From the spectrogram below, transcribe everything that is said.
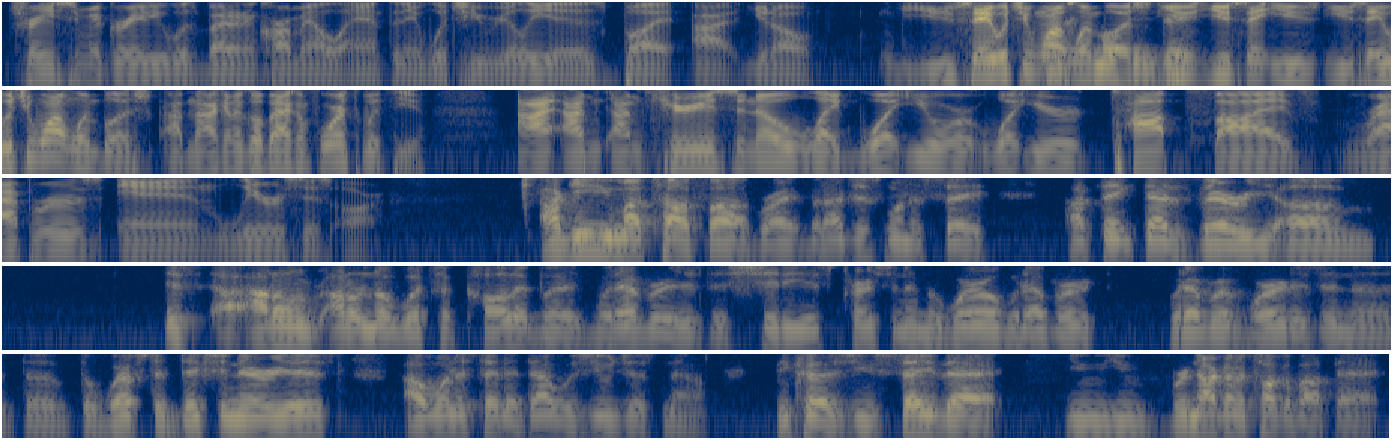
Tracy McGrady was better than Carmelo Anthony, which he really is, but I you know, You say what you want, You're Wimbush. You you say you you say what you want, Wimbush. I'm not gonna go back and forth with you. I, I'm I'm curious to know like what your what your top five rappers and lyricists are. I'll give you my top five, right? But I just want to say, I think that's very um, it's I don't I don't know what to call it, but whatever is the shittiest person in the world, whatever whatever word is in the the, the Webster dictionary is, I want to say that that was you just now because you say that you you we're not going to talk about that,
